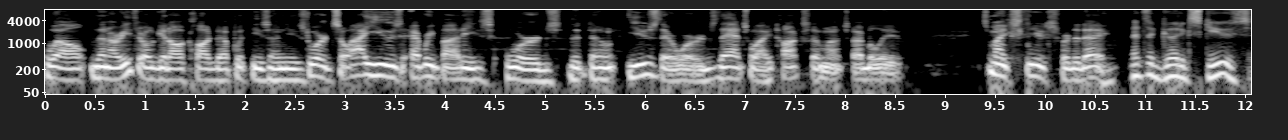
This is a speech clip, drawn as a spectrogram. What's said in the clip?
well then our ether will get all clogged up with these unused words so i use everybody's words that don't use their words that's why i talk so much i believe it's my excuse for today. That's a good excuse.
